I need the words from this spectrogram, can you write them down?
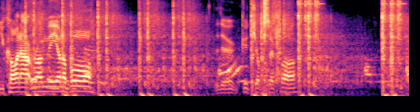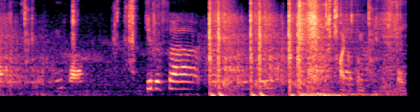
You can't outrun me on a boar. They're doing a good job so far. Do you prefer? I got them. Oh.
